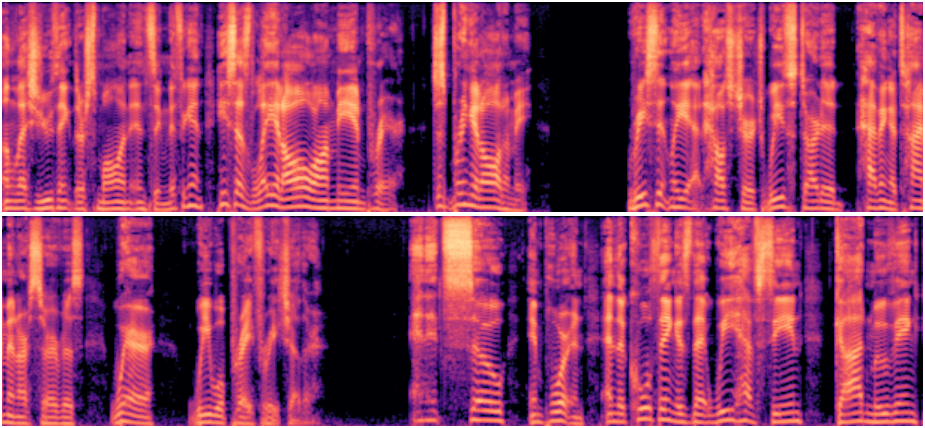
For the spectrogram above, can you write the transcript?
unless you think they're small and insignificant. He says, lay it all on me in prayer. Just bring it all to me recently at House Church, we've started having a time in our service where we will pray for each other. And it's so important. And the cool thing is that we have seen God moving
